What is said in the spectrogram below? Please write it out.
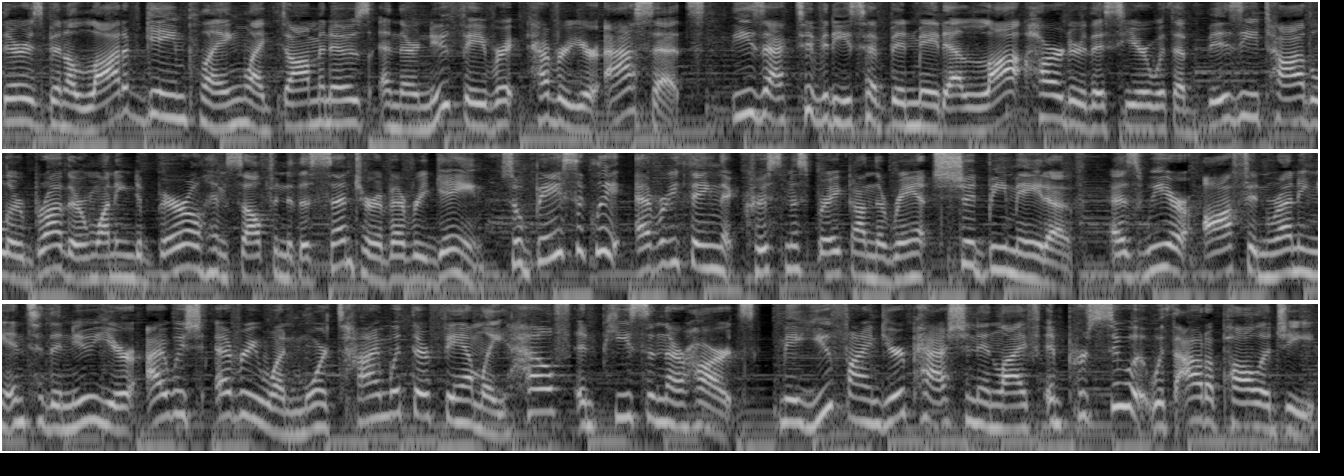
There has been a lot of game playing, like dominoes and their new favorite, Cover Your Assets. These activities have been made a lot harder this year with a busy toddler brother wanting to barrel himself into the center of every game. So basically, everything that Christmas break on the ranch should be made of. As we are off and running into the new year, I wish everyone more time with their family, health, and peace in their hearts. May you find your passion in life and pursue it without apology.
